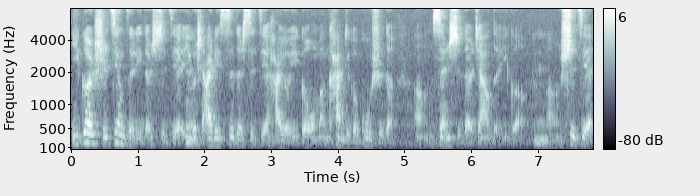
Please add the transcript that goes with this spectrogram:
一个是镜子里的世界，一个是爱丽丝的世界，还有一个我们看这个故事的嗯现实的这样的一个嗯世界。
